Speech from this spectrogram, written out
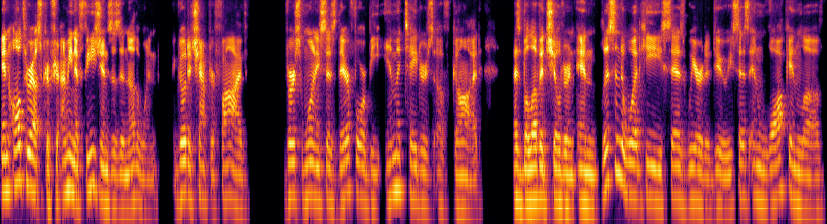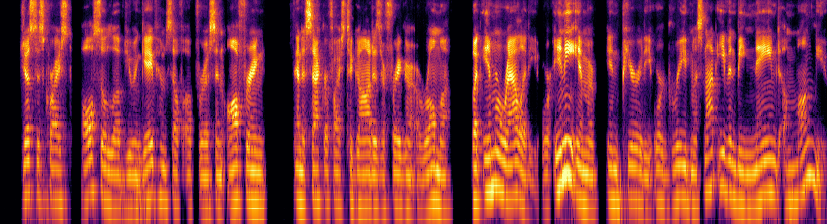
And all throughout Scripture, I mean, Ephesians is another one. Go to chapter five, verse one. He says, "Therefore, be imitators of God." As beloved children, and listen to what he says we are to do. He says, and walk in love, just as Christ also loved you and gave himself up for us, an offering and a sacrifice to God as a fragrant aroma. But immorality or any Im- impurity or greed must not even be named among you,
